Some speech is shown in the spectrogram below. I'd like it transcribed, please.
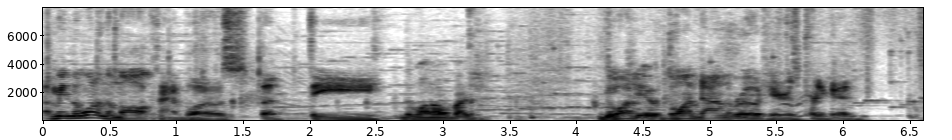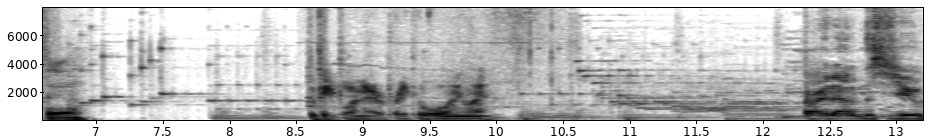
I mean, the one in the mall kind of blows, but the The one over by. the one DQ. the one down the road here is pretty good. Yeah. The people in there are pretty cool, anyway. All right, Adam, this is you.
